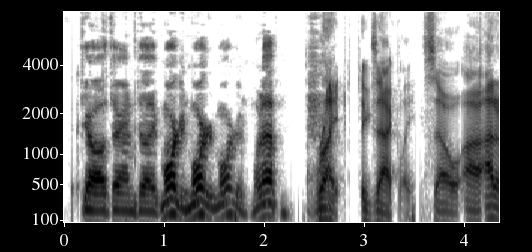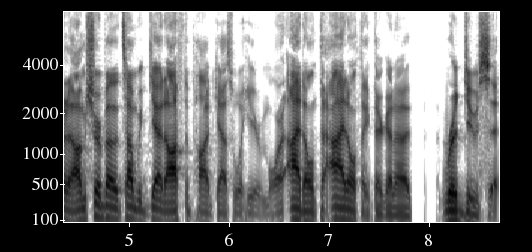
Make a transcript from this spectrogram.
Go out there and be like, Morgan, Morgan, Morgan, what happened? Right. Exactly. So uh, I don't know. I'm sure by the time we get off the podcast, we'll hear more. I don't. Th- I don't think they're gonna reduce it.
